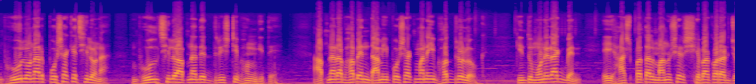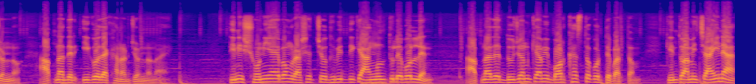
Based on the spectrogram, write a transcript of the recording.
ভুল ওনার পোশাকে ছিল না। ভুল ছিল আপনাদের দৃষ্টিভঙ্গিতে। আপনারা ভাবেন দামি পোশাক মানেই ভদ্রলোক। কিন্তু মনে রাখবেন, এই হাসপাতাল মানুষের সেবা করার জন্য, আপনাদের ইগো দেখানোর জন্য নয়। তিনি সোনিয়া এবং রাশেদ চৌধুরীর দিকে আঙুল তুলে বললেন, আপনাদের দুজনকে আমি বরখাস্ত করতে পারতাম। কিন্তু আমি চাই না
